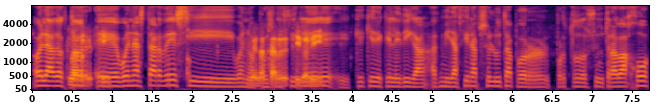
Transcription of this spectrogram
Hola, doctor. Eh, buenas tardes y, bueno, pues decirle, ¿qué quiere que le diga? Admiración absoluta por, por todo su trabajo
